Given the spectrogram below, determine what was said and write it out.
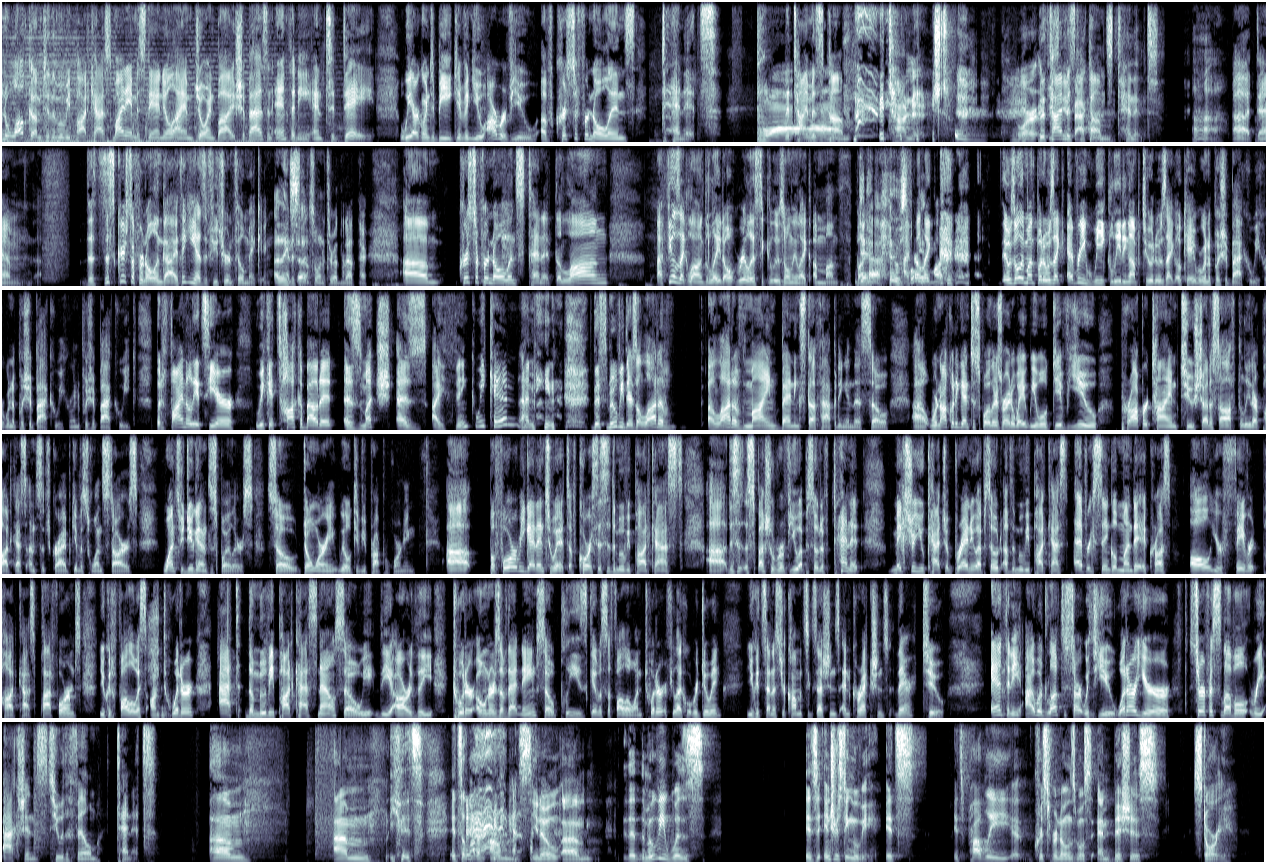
and welcome to the movie podcast. My name is Daniel. I am joined by Shahbaz and Anthony, and today we are going to be giving you our review of Christopher Nolan's Tenet. The time has come. Tenet. or The time has come. Tenant. Ah, Ah, damn. This this Christopher Nolan guy, I think he has a future in filmmaking. I think just, so. I just want to throw that out there. Um, Christopher Nolan's Tenet, the long, I feels like long delayed. Oh, realistically, it was only like a month. But yeah, it was. I only felt a like month. it was only a month, but it was like every week leading up to it, it was like, okay, we're going to push it back a week. We're going to push it back a week. We're going to push it back a week. But finally, it's here. We could talk about it as much as I think we can. I mean, this movie, there's a lot of a lot of mind bending stuff happening in this. So uh, we're not going to get into spoilers right away. We will give you proper time to shut us off, delete our podcast, unsubscribe, give us one stars once we do get into spoilers. So don't worry, we'll give you proper warning. Uh, before we get into it, of course, this is the movie podcast. Uh, this is a special review episode of Tenet. Make sure you catch a brand new episode of the movie podcast every single Monday across all your favorite podcast platforms. You could follow us on Twitter at the movie podcast now. So we the, are the Twitter owners of that name. So please give us a follow on Twitter if you like what we're doing. You could send us your comment suggestions and corrections there too. Anthony, I would love to start with you. What are your surface level reactions to the film Tenet? Um, um, it's it's a lot of ums. you know, um, the the movie was it's an interesting movie. It's it's probably uh, Christopher Nolan's most ambitious story,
